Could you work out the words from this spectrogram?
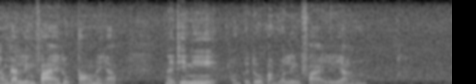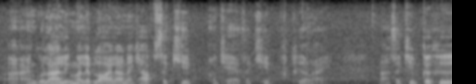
ทำการลิงก์ไฟล์ให้ถูกต้องนะครับ ในที่นี้ผมไปดูก่อนว่าลิงก์ไฟล์หรือยัง Angular ลิงก์มาเรียบร้อยแล้วนะครับ Script โอเค Script คืออะไร Script ก็คือ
